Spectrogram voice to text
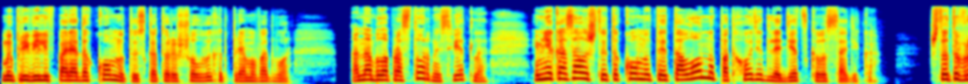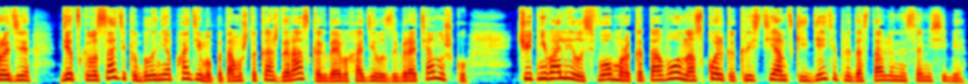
Мы привели в порядок комнату, из которой шел выход прямо во двор. Она была просторной, светлая, и мне казалось, что эта комната эталонно подходит для детского садика. Что-то вроде детского садика было необходимо, потому что каждый раз, когда я выходила забирать Анушку, чуть не валилась в обморок от того, насколько крестьянские дети предоставлены сами себе.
